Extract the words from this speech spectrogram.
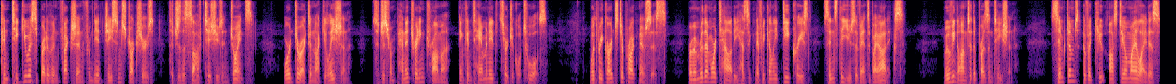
contiguous spread of infection from the adjacent structures, such as the soft tissues and joints, or direct inoculation, such as from penetrating trauma and contaminated surgical tools. With regards to prognosis, remember that mortality has significantly decreased since the use of antibiotics. Moving on to the presentation. Symptoms of acute osteomyelitis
